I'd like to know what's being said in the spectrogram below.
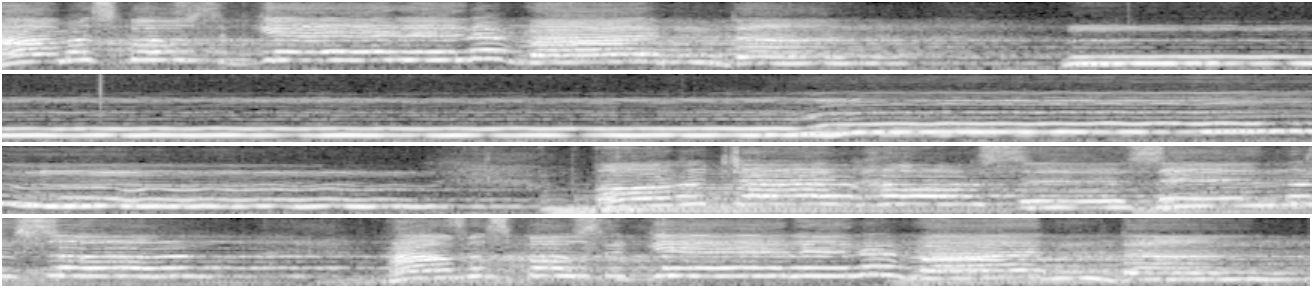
How am I supposed to get right and done? Mm. All the tired horses in the sun. How am I supposed to get in and ride and done?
